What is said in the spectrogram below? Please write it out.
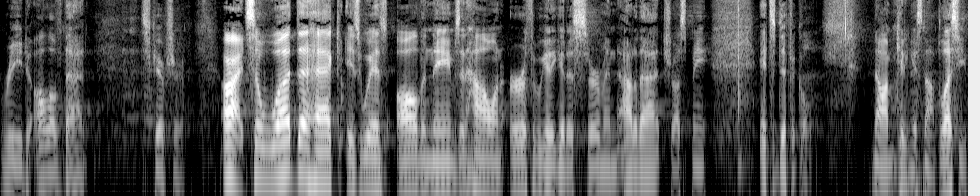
read all of that scripture. All right, so what the heck is with all the names, and how on earth are we going to get a sermon out of that? Trust me, it's difficult. No, I'm kidding, it's not. Bless you.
